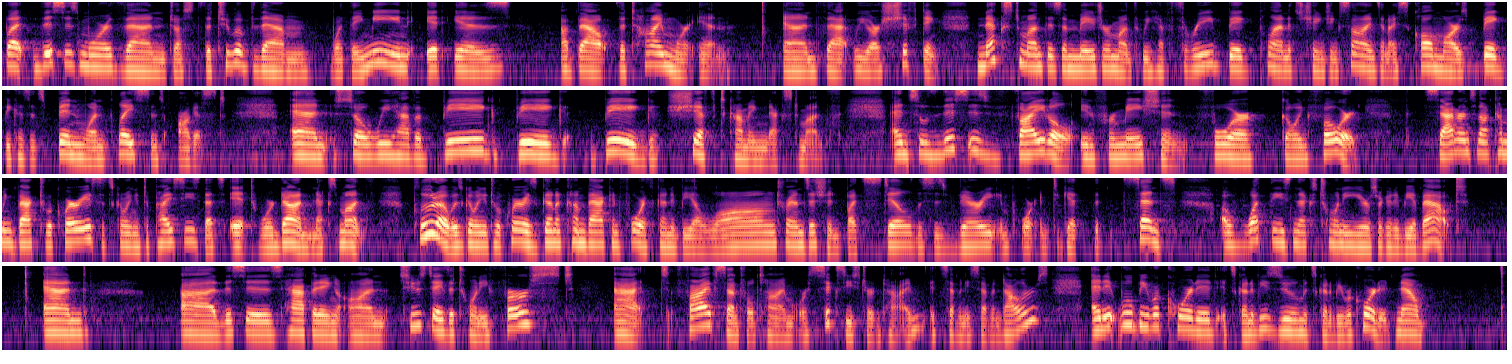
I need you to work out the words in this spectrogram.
But this is more than just the two of them, what they mean. It is about the time we're in and that we are shifting. Next month is a major month. We have three big planets changing signs, and I call Mars big because it's been one place since August. And so we have a big, big, big shift coming next month. And so this is vital information for going forward. Saturn's not coming back to Aquarius. It's going into Pisces. That's it. We're done next month. Pluto is going into Aquarius, going to come back and forth. Going to be a long transition, but still, this is very important to get the sense of what these next 20 years are going to be about. And uh, this is happening on Tuesday, the 21st at 5 Central Time or 6 Eastern Time. It's $77. And it will be recorded. It's going to be Zoom. It's going to be recorded. Now,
